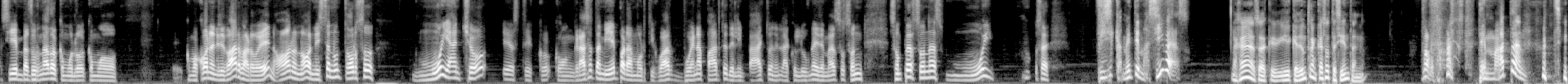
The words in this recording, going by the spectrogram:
así embadurnado como lo, como, eh, como Conan el Bárbaro, ¿eh? No, no, no. Necesitan un torso muy ancho, este, co- con grasa también para amortiguar buena parte del impacto en la columna y demás. O son, son personas muy, o sea, físicamente masivas. Ajá, o sea, que, de un trancazo te sientan, ¿no? Te matan. Sí.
